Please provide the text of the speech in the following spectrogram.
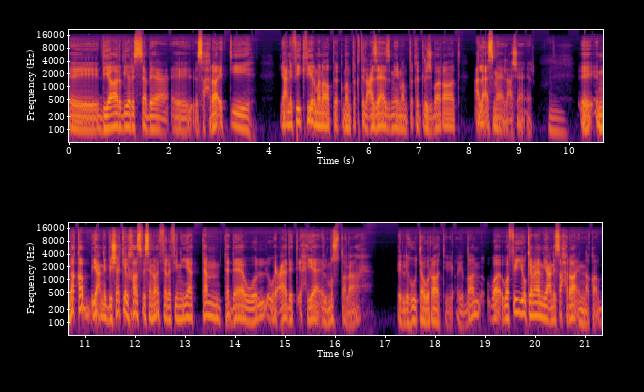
إيه، ديار بير السبع إيه، صحراء التيه يعني في كثير مناطق منطقة العزازمة منطقة الجبارات على أسماء العشائر م. النقب يعني بشكل خاص في سنوات الثلاثينيات تم تداول وإعادة إحياء المصطلح اللي هو توراتي أيضا وفيه كمان يعني صحراء النقب.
